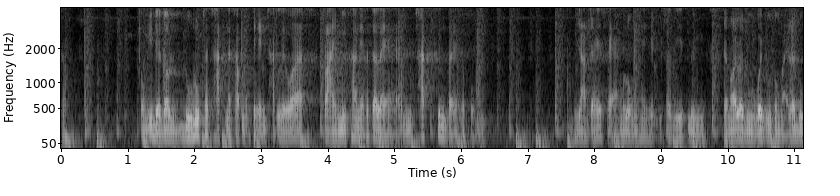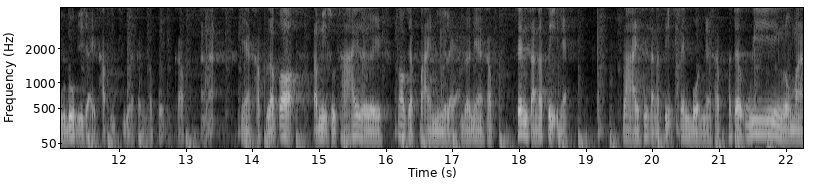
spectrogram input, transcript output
ครับ ตรงนี้เดี๋ยวเราดูรูปชัดๆนะครับเนี่ยจะเห็นชัดเลยว่าปลายมือข้างนี้เขาจะแหลมชัดขึ้นไปครับผมพยายามจะให้แสงลงให้เห็นสักนิดหนึ่งอย่างน้อยเราดูไว้ดูตรงไหนแล้วดูรูปใหญ่ๆทับอีกทีแล้วกันครับผมครับนะฮะเนี่ยครับแล้วก็ตำหนิสุดท้ายเลยนอกจากปลายมือแหลมแล้วเนี่ยครับเส้นสังกติเนี่ย ปลายเส้นสังกติเส้นบนเนี่ยครับเขาจะวิ่งลงมา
